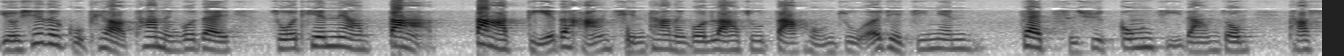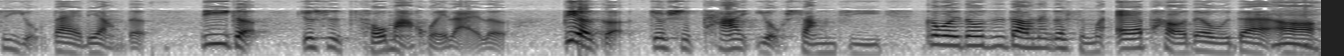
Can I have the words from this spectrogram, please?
有些的股票它能够在昨天那样大大跌的行情，它能够拉出大红柱，而且今天在持续攻击当中，它是有带量的。第一个。就是筹码回来了，第二个就是它有商机。各位都知道那个什么 Apple 对不对啊？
